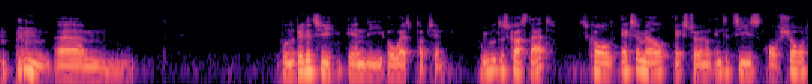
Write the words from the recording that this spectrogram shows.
um, vulnerability in the OWASP top 10. We will discuss that. It's called XML External Entities or short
